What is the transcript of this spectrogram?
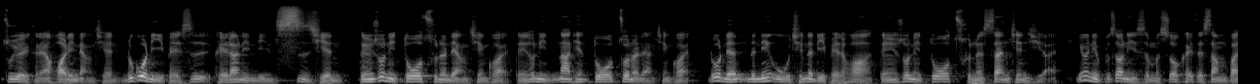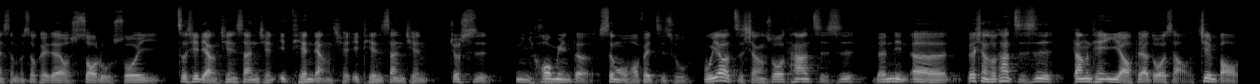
住院可能要花你两千，如果理赔是可以让你领四千，等于说你多存了两千块，等于说你那天多赚了两千块。如果能能领五千的理赔的话，等于说你多存了三千起来，因为你不知道你什么时候可以再上班，什么时候可以再有收入，所以这些两千、三千，一天两千，一天三千。就是你后面的生活花费支出，不要只想说它只是人领，呃，不要想说它只是当天医疗费要多少，健保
